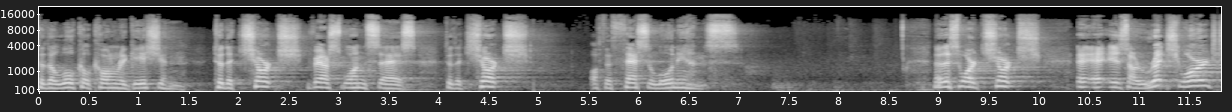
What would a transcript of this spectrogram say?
to the local congregation, to the church, verse 1 says, to the church of the Thessalonians. Now, this word church is a rich word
